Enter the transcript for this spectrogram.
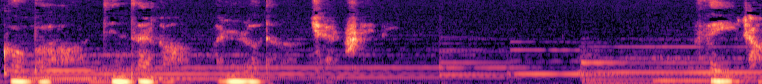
胳膊浸在了温热的泉水里，非常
